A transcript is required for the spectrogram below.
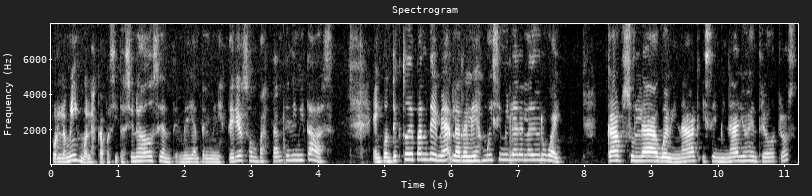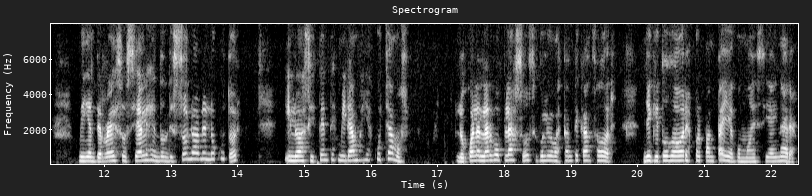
Por lo mismo, las capacitaciones a docentes mediante el Ministerio son bastante limitadas. En contexto de pandemia, la realidad es muy similar a la de Uruguay. Cápsulas, webinars y seminarios, entre otros, mediante redes sociales en donde solo habla el locutor y los asistentes miramos y escuchamos lo cual a largo plazo se vuelve bastante cansador, ya que todo ahora es por pantalla, como decía Inara.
